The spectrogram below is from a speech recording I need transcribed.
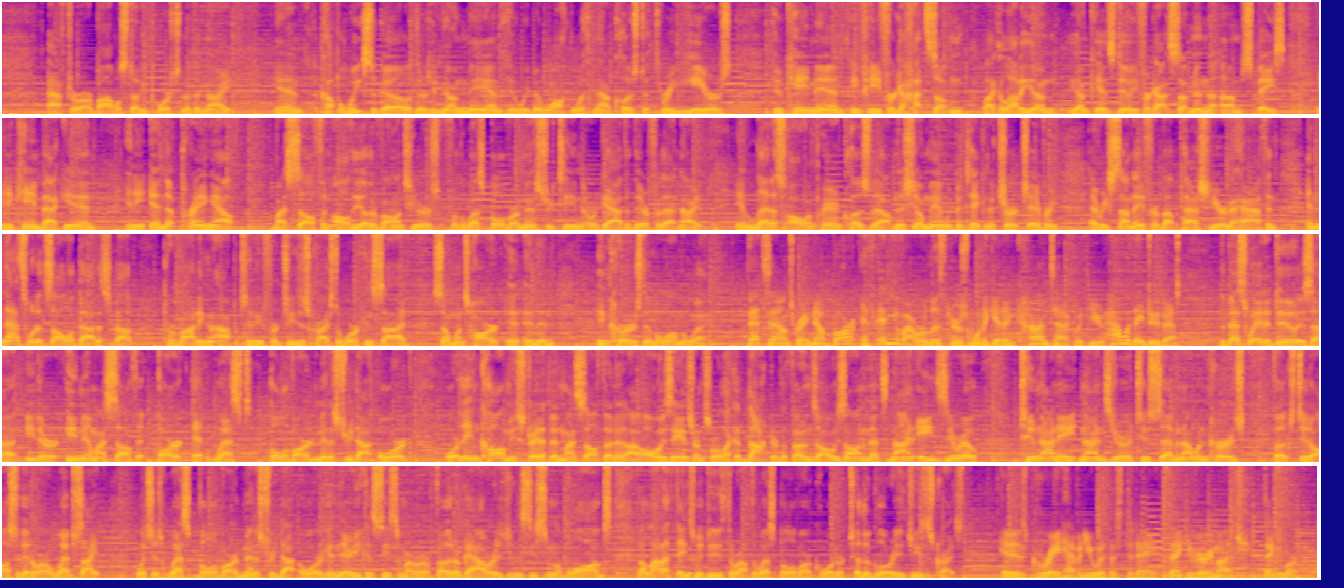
after our Bible study portion of the night. And a couple weeks ago, there's a young man who we've been walking with now close to three years who came in. He, he forgot something, like a lot of young young kids do. He forgot something in the um, space, and he came back in and he ended up praying out myself and all the other volunteers for the West Boulevard Ministry team that were gathered there for that night and led us all in prayer and closed it out. And this young man, we've been taking to church every every Sunday for about the past year and a half, and and that's what it's all about. It's about providing an opportunity for Jesus Christ to work inside someone's heart and, and then encourage them along the way. That sounds great. Now, Bart, if any of our listeners want to get in contact with you, how would they do that? The best way to do is uh, either email myself at bart at westboulevardministry.org or they can call me straight up in my cell phone and I'll always answer. I'm sort of like a doctor. The phone's always on, and that's 980 298 9027. I would encourage folks too to also go to our website, which is westboulevardministry.org. And there you can see some of our photo galleries, you can see some of the blogs, and a lot of things we do throughout the West Boulevard corridor to the glory of Jesus Christ. It is great having you with us today. Thank you very much. Thank you, Mark.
